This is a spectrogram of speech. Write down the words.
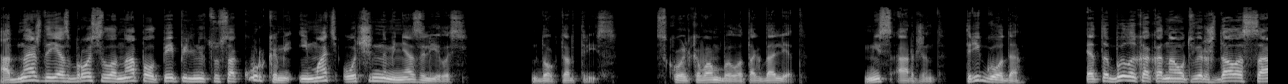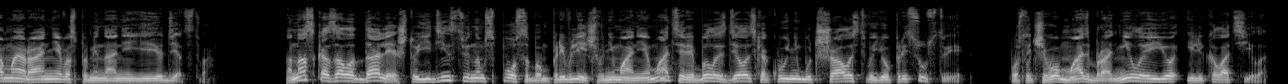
Однажды я сбросила на пол пепельницу с окурками, и мать очень на меня злилась. Доктор Трис. Сколько вам было тогда лет? Мисс Арджент. Три года. Это было, как она утверждала, самое раннее воспоминание ее детства. Она сказала далее, что единственным способом привлечь внимание матери было сделать какую-нибудь шалость в ее присутствии, после чего мать бронила ее или колотила.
